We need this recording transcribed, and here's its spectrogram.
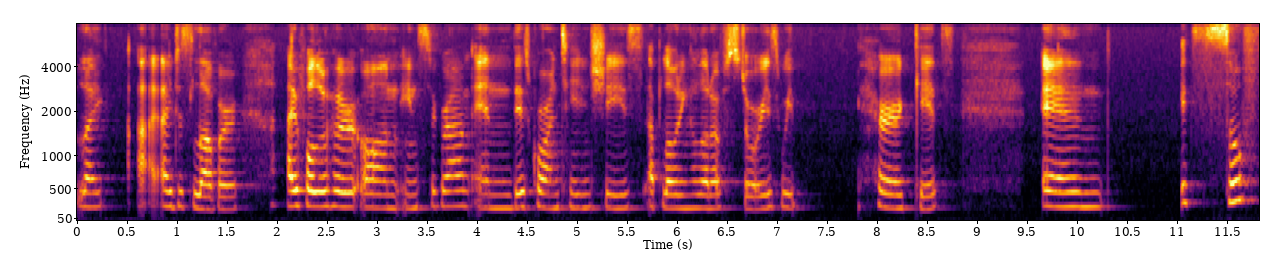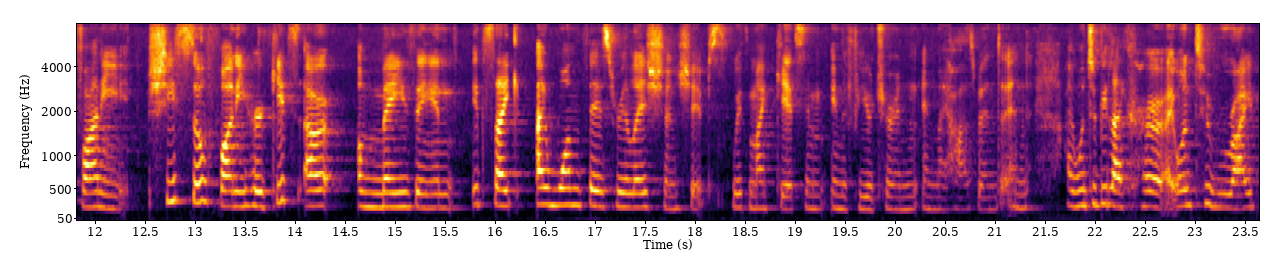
Like, I, I just love her. I follow her on Instagram, and this quarantine, she's uploading a lot of stories with her kids. And it's so funny. She's so funny. Her kids are amazing and it's like I want these relationships with my kids in, in the future and, and my husband and I want to be like her. I want to write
